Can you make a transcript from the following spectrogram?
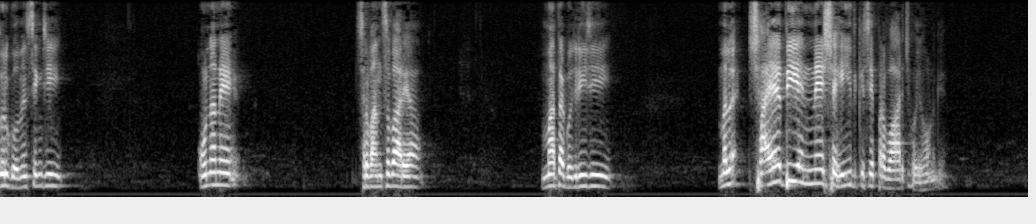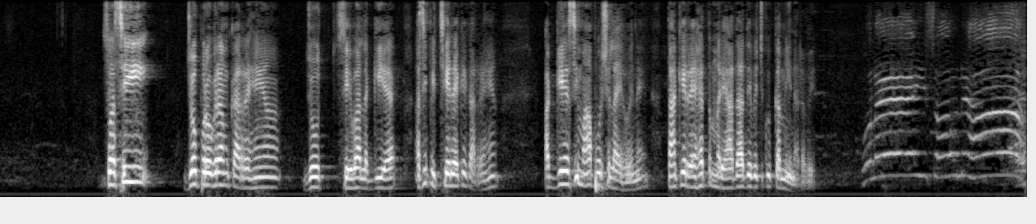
ਗੁਰੂ ਗੋਬਿੰਦ ਸਿੰਘ ਜੀ, ਉਹਨਾਂ ਨੇ ਸਰਵੰਸ ਵਾਰਿਆ, ਮਾਤਾ ਗੁਜਰੀ ਜੀ, ਮਤਲਬ ਸ਼ਾਇਦ ਹੀ ਇੰਨੇ ਸ਼ਹੀਦ ਕਿਸੇ ਪਰਿਵਾਰ 'ਚ ਹੋਏ ਹੋਣਗੇ। ਸੋ ਅਸੀਂ ਜੋ ਪ੍ਰੋਗਰਾਮ ਕਰ ਰਹੇ ਹਾਂ, ਜੋ ਸੇਵਾ ਲੱਗੀ ਹੈ, ਅਸੀਂ ਪਿੱਛੇ ਰਹਿ ਕੇ ਕਰ ਰਹੇ ਹਾਂ। ਅੱਗੇ ਅਸੀਂ ਮਹਾਪੁਰਸ਼ ਲਾਏ ਹੋਏ ਨੇ ਤਾਂ ਕਿ ਰਹਿਤ ਮਰਿਆਦਾ ਦੇ ਵਿੱਚ ਕੋਈ ਕਮੀ ਨਾ ਰਵੇ ਬੋਲੇ ਸੋ ਨਿਹਾਲ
